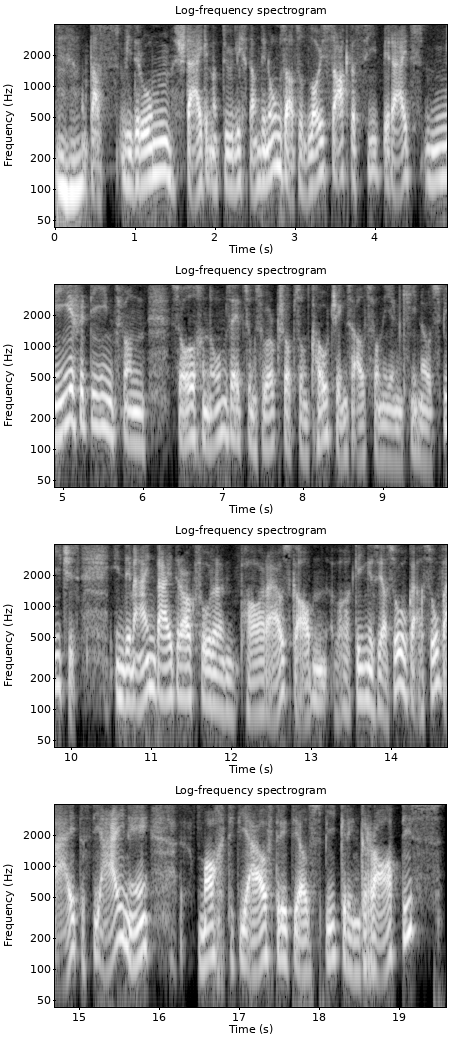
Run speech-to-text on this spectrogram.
Mhm. Und das wiederum steigert natürlich dann den Umsatz. Und Lois sagt, dass sie bereits mehr verdient von solchen Umsetzungsworkshops und Coachings als von ihren Keynote Speeches. In dem einen Beitrag vor ein paar Ausgaben ging es ja so, so weit, dass die eine macht die Auftritte als Speakerin gratis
